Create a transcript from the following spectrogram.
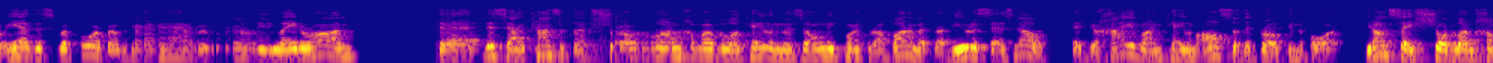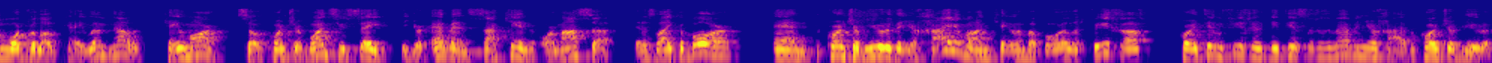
We had this before, but we're going to have it really later on that this concept of Sholam Chamav Kalim is only point to Rabbanim, but Rabbi Yehuda says no, that you're Chayiv on Kalim also that broke in the board. You don't say Sholam Chamor Velo Kalim, no, Kalim are. So once you say that you're Evan, Sakin, or Masa, it is like a boar, and according to Yehuda that you're Chayiv on Kalim, but boar, Lefichach, according to him, you're Chayiv, according to Yehuda.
